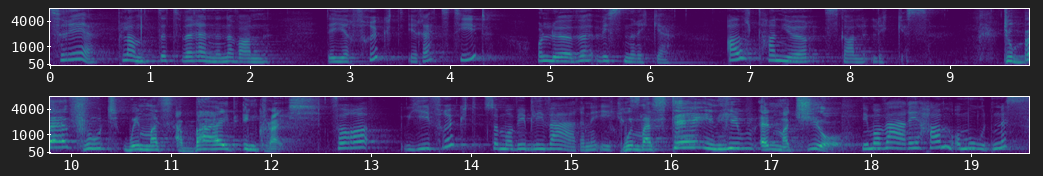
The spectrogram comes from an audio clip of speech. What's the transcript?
tre plantet ved rennende vann. Det gir frukt i rett tid, og løvet visner ikke. Alt han gjør, skal lykkes. Fruit. For å gi frukt, så må vi bli værende i Kristus. Vi må være i ham og modnes,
